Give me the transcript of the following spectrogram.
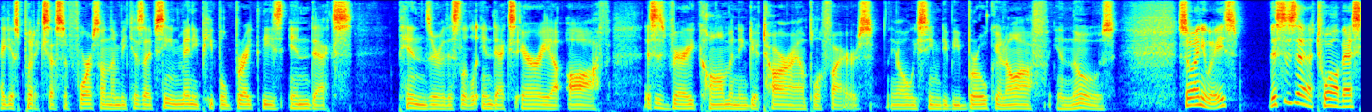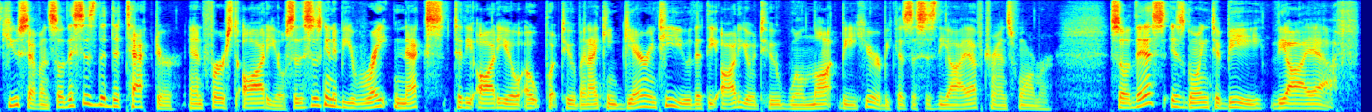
I guess put excessive force on them because I've seen many people break these index pins or this little index area off. This is very common in guitar amplifiers. They always seem to be broken off in those. So anyways, this is a 12SQ7, so this is the detector and first audio. So this is going to be right next to the audio output tube, and I can guarantee you that the audio tube will not be here because this is the IF transformer. So this is going to be the IF.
